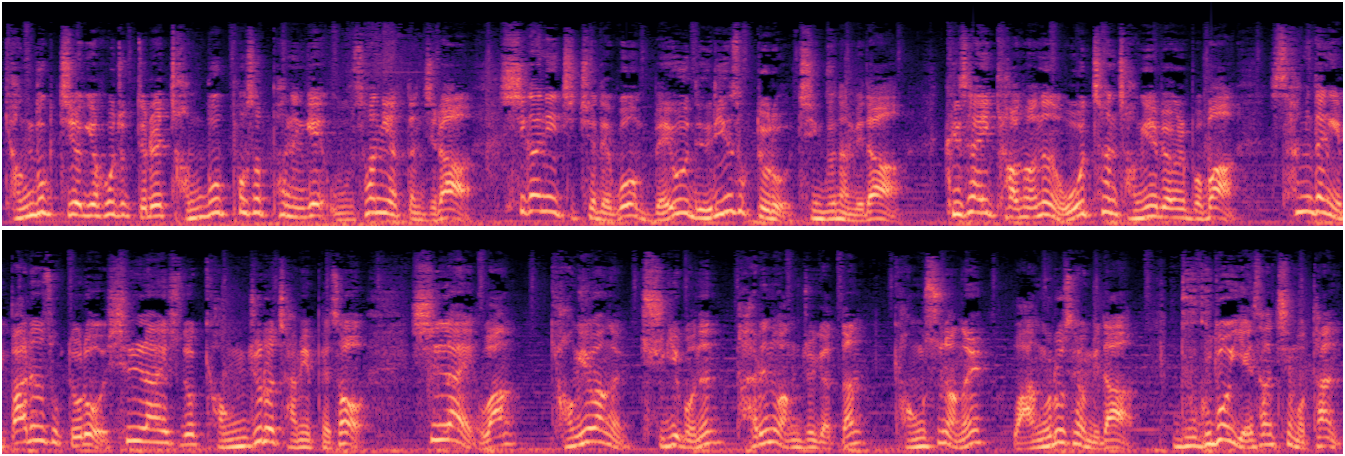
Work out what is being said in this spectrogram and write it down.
경북 지역의 호족들을 전부 포섭하는 게 우선이었던지라 시간이 지체되고 매우 느린 속도로 진군합니다. 그 사이 견훤은 5천 정예병을 뽑아 상당히 빠른 속도로 신라의 수도 경주로 잠입해서 신라의 왕 경혜왕을 죽이고는 다른 왕족이었던 경순왕을 왕으로 세웁니다. 누구도 예상치 못한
